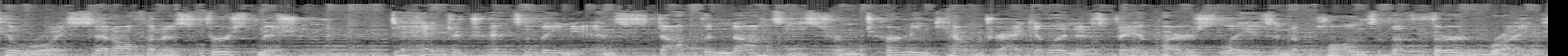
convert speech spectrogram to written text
Kilroy set off on his first mission to head to Transylvania and stop the Nazis from turning Count Dracula and his vampire slaves into pawns of the Third Reich.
